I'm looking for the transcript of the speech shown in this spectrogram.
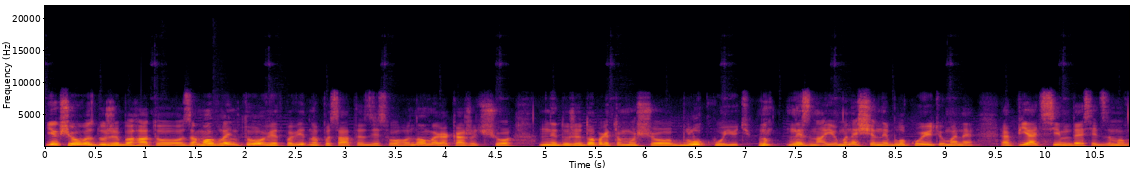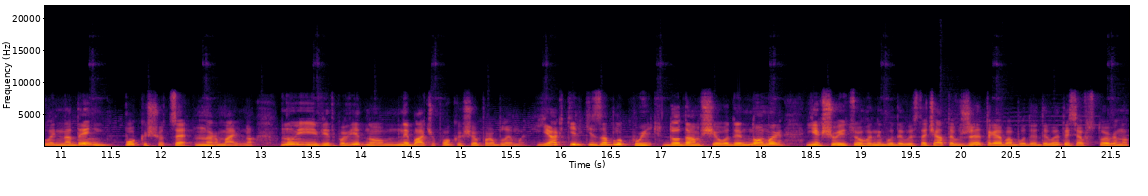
Якщо у вас дуже багато замовлень, то відповідно писати зі свого номера кажуть, що не дуже добре, тому що блокують. Ну не знаю, мене ще не блокують. У мене е, 5, 7, 10 замовлень на день. Поки що це нормально. Ну і відповідно не бачу поки що проблеми. Як тільки заблокують, додам ще один номер. Якщо і цього не буде вистачати, вже треба буде дивитися в сторону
